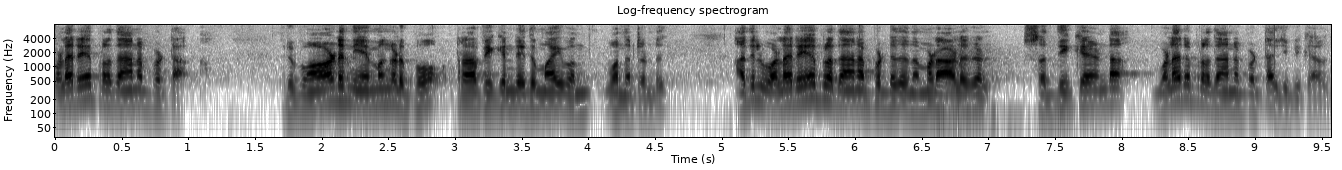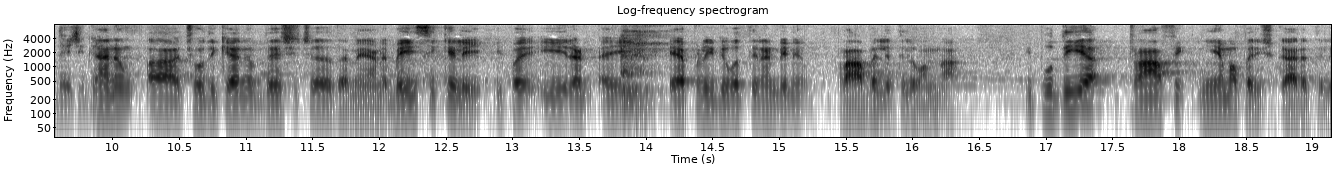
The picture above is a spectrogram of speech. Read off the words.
വളരെ പ്രധാനപ്പെട്ട ഒരുപാട് നിയമങ്ങൾ ഇപ്പോൾ ട്രാഫിക്കിന്റെ ഇതുമായി വന്ന് വന്നിട്ടുണ്ട്. അതിൽ വളരെ പ്രധാനപ്പെട്ടത് നമ്മുടെ ആളുകൾ ശ്രദ്ധിക്കേണ്ട വളരെ പ്രധാനപ്പെട്ട സൂചിപ്പിക്കാൻ ഉദ്ദേശിക്കുക. ഞാനും ചോദിക്കാൻ ഉദ്ദേശിച്ചത് തന്നെയാണ്. ബേസിക്കലി ഇപ്പോൾ ഈ ഏപ്രിൽ ഇരുപത്തിരണ്ടിന് പ്രാബല്യത്തിൽ വന്ന ഈ പുതിയ ട്രാഫിക് നിയമ പരിഷ്കാരത്തിൽ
